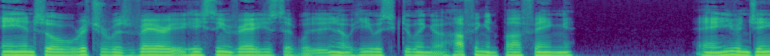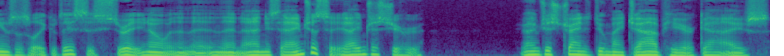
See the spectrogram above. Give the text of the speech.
And so Richard was very, he seemed very, he said, you know, he was doing a huffing and puffing and even James was like, "This is straight," you know. And, then and he said, "I'm just, I'm just your, I'm just trying to do my job here, guys."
